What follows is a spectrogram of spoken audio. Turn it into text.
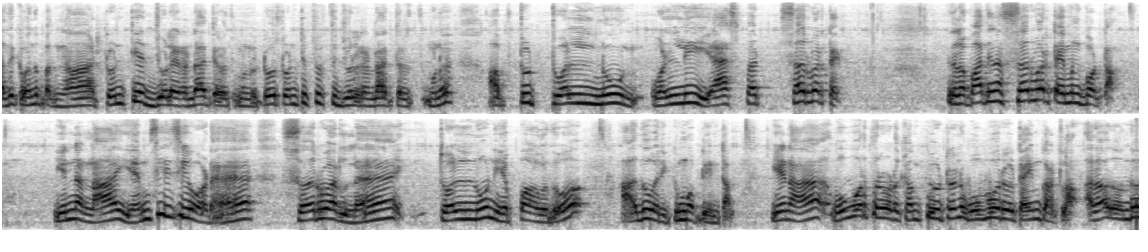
அதுக்கு வந்து பார்த்தீங்கன்னா டுவெண்ட்டி ஜூலை ரெண்டாயிரத்தி இருபத்தி மூணு டு டுவெண்ட்டி ஃபிஃப்த் ஜூலை ரெண்டாயிரத்தி இருபத்தி மூணு up to twelve noon only as per server time இதில் பார்த்தீங்கன்னா சர்வர் டைம்னு போட்டான். என்னென்னா எம்சிசியோட சர்வரில் டுவெல் நூன் எப்போ ஆகுதோ அது வரைக்கும் அப்படின்ட்டான். ஏன்னா ஒவ்வொருத்தரோட கம்ப்யூட்டர்னு ஒவ்வொரு டைம் காட்டலாம். அதாவது வந்து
